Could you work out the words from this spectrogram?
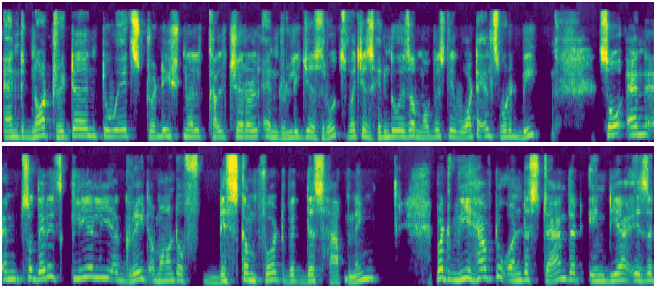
and not return to its traditional cultural and religious roots, which is Hinduism. Obviously, what else would it be? So, and, and so there is clearly a great amount of discomfort with this happening. But we have to understand that India is a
